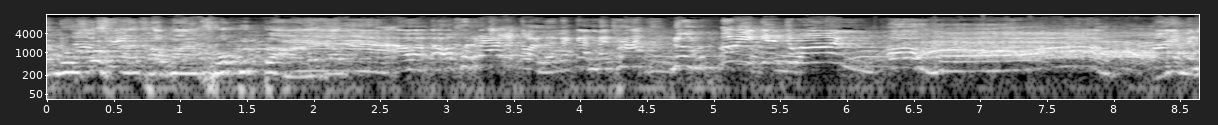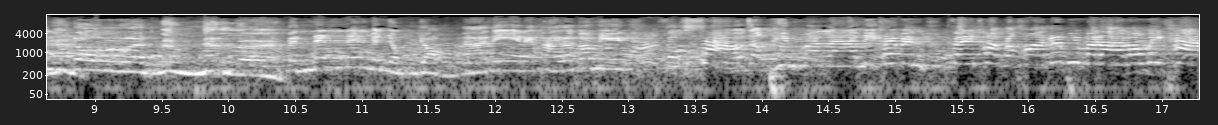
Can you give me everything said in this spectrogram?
นดูว่าแฟนคลับมาครบหรือเปล่านะครับอ่าเอา นๆเป็นหย่อมๆนะนี่นะคะ แล้วก็มีสาวจากพิมมาลา มีใครเป็นแฟนคลับละครเรื่องพิมมาลาบ้างไหมคะ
